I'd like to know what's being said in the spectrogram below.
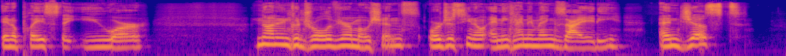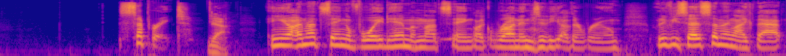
in a place that you are not in control of your emotions or just you know any kind of anxiety and just separate Yeah. and you know, I'm not saying avoid him. I'm not saying like run into the other room. But if he says something like that,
